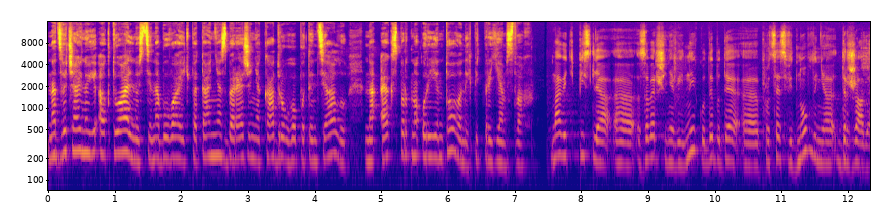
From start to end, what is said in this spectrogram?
Надзвичайної актуальності набувають питання збереження кадрового потенціалу на експортно орієнтованих підприємствах. Навіть після е, завершення війни, куди буде е, процес відновлення держави,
